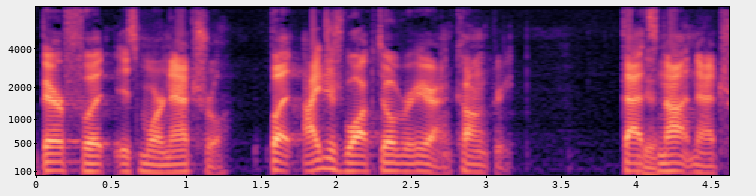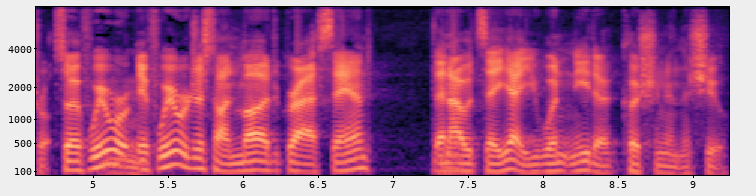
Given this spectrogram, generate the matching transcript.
barefoot is more natural but i just walked over here on concrete. That's not natural. So if we were mm. if we were just on mud grass sand then i would say yeah you wouldn't need a cushion in the shoe.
